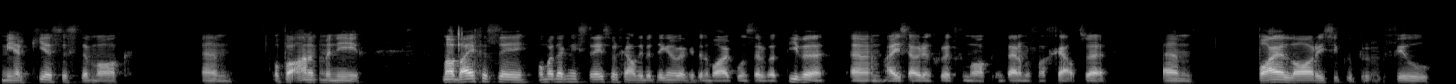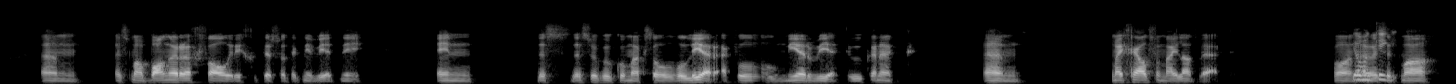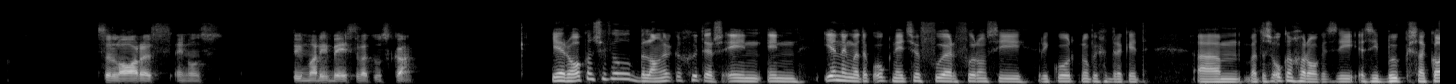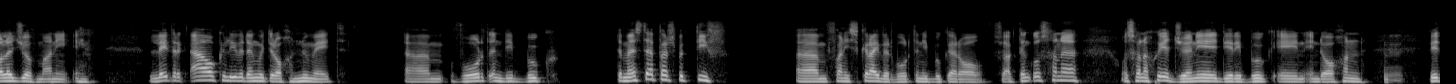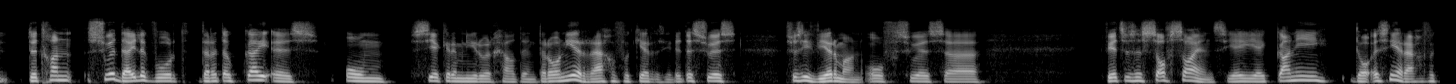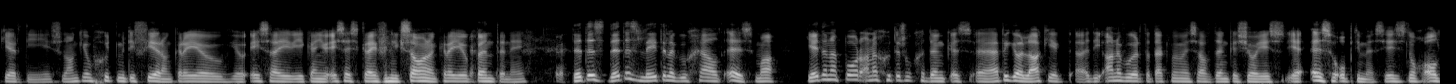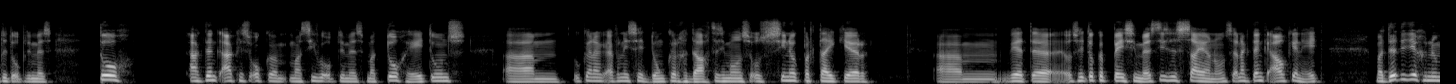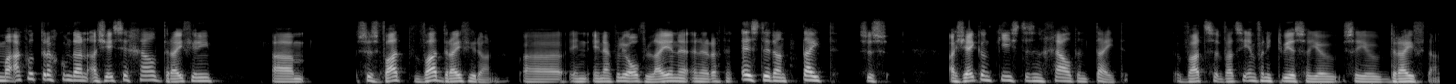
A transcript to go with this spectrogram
meer keuses te maak um op 'n ander manier. Maar bygesê, omdat ek nie stres oor geld nie, beteken ook ek het in 'n baie konservatiewe um huishouding grootgemaak in terme van geld. So um baie lae risiko profiel um is maar bangerig val hierdie goeters wat ek nie weet nie. En dis dis ook hoekom ek sal wil leer. Ek wil meer weet. Hoe kan ek um my geld vir my laat werk? Want Ja, nou is dit maar salaris en ons doen maar die beste wat ons kan. Jy raak aan soveel belangrike goeters en en een ding wat ek ook net so voor voor ons die record knoppie gedruk het, ehm um, wat ons ook aan geraak het, is die is die boek Psychology of Money en letterlik elke liewe ding wat jy daar genoem het, ehm um, word in die boek ten minste 'n perspektief ehm um, van die skrywer word in die boek herhaal. So ek dink ons gaan 'n ons gaan 'n goeie journey hê deur die boek en en daar gaan Hmm. weet dit gaan so duidelik word dat dit oukei okay is om sekere maniere oor geld te dink. Dat daar nie reg of verkeerd is nie. Dit is soos soos die weerman of soos uh weet soos 'n soft science. Jy jy kan nie daar is nie reg of verkeerd nie. Solank jy hom goed motiveer, dan kry jy jou jou essay, jy kan jou essay skryf in die eksamen dan kry jy jou punte, nê. Dit is dit is letterlik hoe geld is, maar jy het aan 'n paar ander goeters ook gedink is uh, happy go lucky. Ek, uh, die ander woord wat ek met myself dink is ja, jy's jy is 'n optimis. Jy's nog altyd 'n optimis. Tog ek dink ek is ook 'n massiewe optimis, maar tog het ons ehm um, hoe kan ek wil nie sê donker gedagtes maar ons ons sien ook partykeer ehm um, weet uh, ons het ook 'n pessimistiese sy aan ons en ek dink elkeen het. Maar dit het jy genoem, maar ek wil terugkom dan as jy sê geld dryf jou nie ehm um, soos wat wat dryf jou dan? Uh en en ek wil jou half lei in 'n in 'n rigting. Is dit dan tyd? Soos as jy kan kies tussen geld en tyd, wat wat se een van die twee sal jou sal jou dryf dan?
